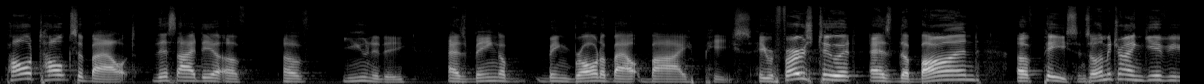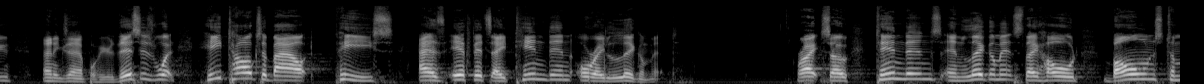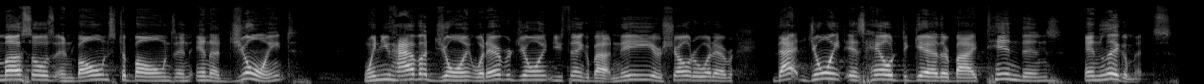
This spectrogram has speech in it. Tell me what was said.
Paul talks about this idea of, of unity as being, a, being brought about by peace. He refers to it as the bond of peace. And so let me try and give you an example here. This is what he talks about peace as if it's a tendon or a ligament. Right? So tendons and ligaments, they hold bones to muscles and bones to bones. And in a joint, when you have a joint, whatever joint you think about, knee or shoulder, whatever, that joint is held together by tendons and ligaments.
